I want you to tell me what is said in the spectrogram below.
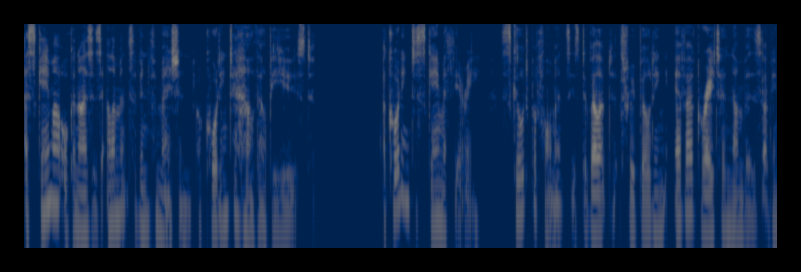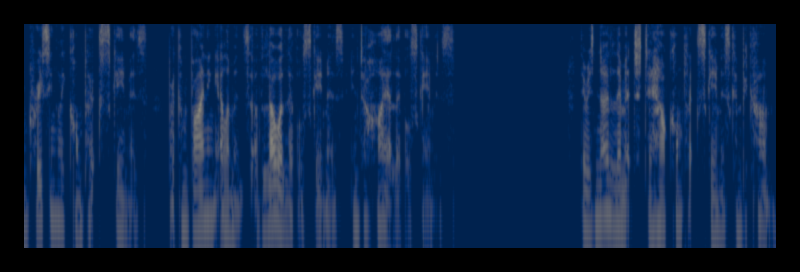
A schema organises elements of information according to how they'll be used. According to schema theory, skilled performance is developed through building ever greater numbers of increasingly complex schemas by combining elements of lower level schemas into higher level schemas. There is no limit to how complex schemas can become.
